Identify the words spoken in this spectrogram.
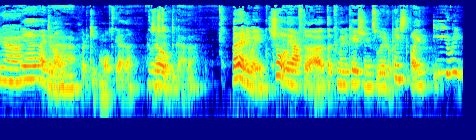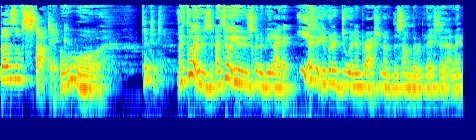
Yeah, Yeah, I don't Yeah. know. Got to keep them all together. So, stick together. but anyway, shortly after that, the communications were replaced by an eerie buzz of static. Ooh. Dun, dun, dun. I thought it was. I thought you was gonna be like, a. I thought you were gonna do an impression of the sound that replaced it, and like.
